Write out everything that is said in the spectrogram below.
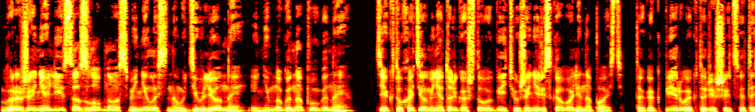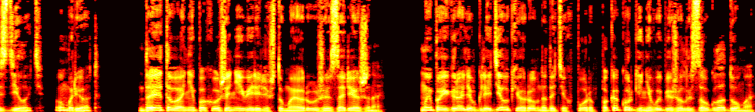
Выражение лица злобного сменилось на удивленное и немного напуганное. Те, кто хотел меня только что убить, уже не рисковали напасть, так как первый, кто решится это сделать, умрет. До этого они, похоже, не верили, что мое оружие заряжено. Мы поиграли в гляделки ровно до тех пор, пока Корги не выбежал из-за угла дома,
